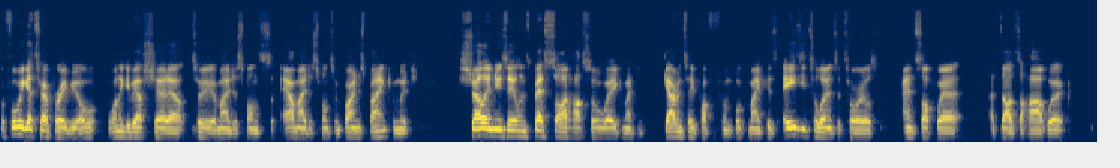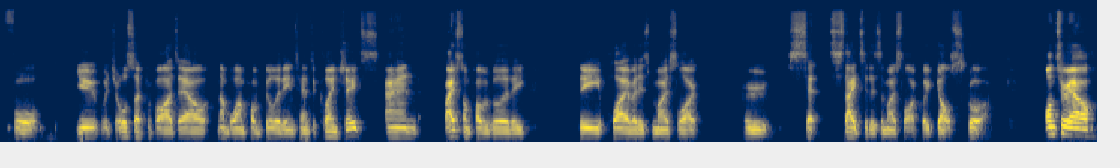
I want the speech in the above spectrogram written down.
before we get to our preview, I want to give our shout out to a major sponsor, our major sponsor, Bonus Bank, in which Australia and New Zealand's best side hustle where you can make a guaranteed profit from bookmakers, easy to learn tutorials, and software that does the hard work for you, which also provides our number one probability in terms of clean sheets. And based on probability, the player that is most like who set states it as the most likely goal scorer. Onto our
